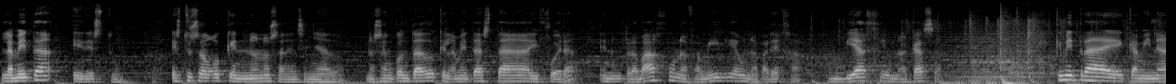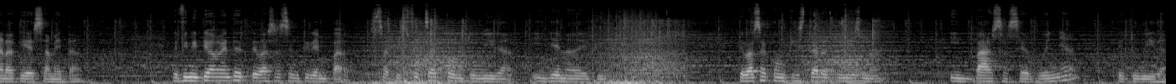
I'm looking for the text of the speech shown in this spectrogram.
La meta eres tú. Esto es algo que no nos han enseñado. Nos han contado que la meta está ahí fuera, en un trabajo, una familia, una pareja, un viaje, una casa. ¿Qué me trae caminar hacia esa meta? Definitivamente te vas a sentir en paz, satisfecha con tu vida y llena de ti. Te vas a conquistar a ti misma y vas a ser dueña de tu vida.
